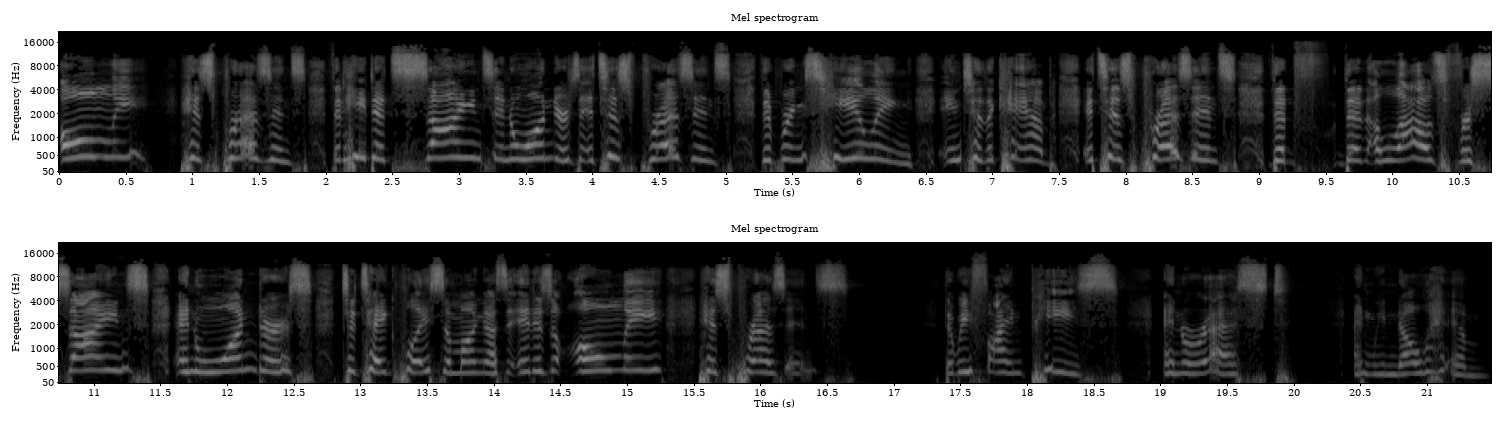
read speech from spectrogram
only his presence, that he did signs and wonders. It's his presence that brings healing into the camp. It's his presence that that allows for signs and wonders to take place among us. It is only his presence that we find peace and rest and we know him.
